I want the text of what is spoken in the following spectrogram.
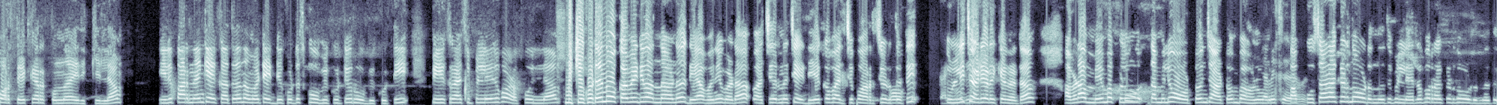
പുറത്തേക്ക് ഇറക്കുന്നതായിരിക്കില്ല. ഇതിൽ പറഞ്ഞാൽ കേൾക്കാത്തത് നമ്മൾ ടെഡിക്കുട്ടി സ്കൂബിക്കുട്ടി റൂബിക്കുട്ടി പീക്രാച്ചി പിള്ളേര് കുഴപ്പമില്ല. മിക്കക്കൂട്ടെ നോക്കാൻ വേണ്ടി വന്നാണ്. ഇതേ അവൻ ഇവിടെ വച്ചിരുന്ന ചെടിയൊക്കെ വലിച്ചു പറിച്ചെടുത്തിട്ട് തുള്ളി ചാടി അടക്കാണ് കേട്ടോ. അവിടെ അമ്മയും മക്കളും തമ്മിൽ ഓട്ടവും ചാട്ടവും ബഹളവും. പപ്പൂസാണ് കിടന്ന് ഓടുന്നത് പിള്ളേരുടെ പുറകെ കിടന്ന് ഓടുന്നത്.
